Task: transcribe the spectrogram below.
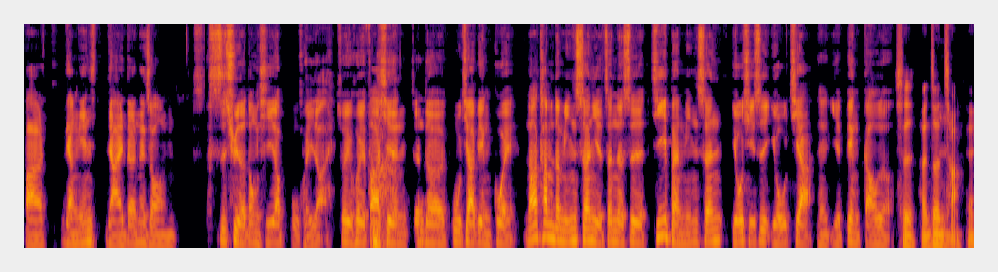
把两年来的那种失去的东西要补回来，所以会发现真的物价变贵，然后他们的民生也真的是基本民生，尤其是油价，呃，也变高了，是很正常，对。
